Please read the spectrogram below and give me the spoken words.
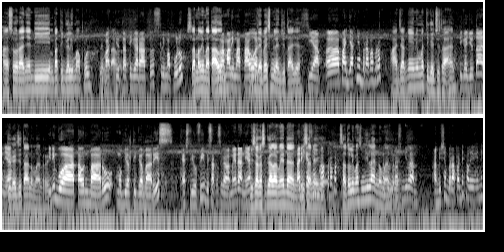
Angsurannya di 4350 5 4 tahun. juta 350 Selama 5 tahun. selama 5 tahun. DP 9 juta aja. Siap. Eh, pajaknya berapa, Bro? Pajaknya ini mah 3 jutaan. 3 jutaan ya. 3 jutaan Om Andre. Ini buat tahun baru, mobil 3 baris, SUV bisa ke segala medan ya. Bisa ke segala medan, Tadi bisa nego. berapa? 159 Om Andre. 159. Habisnya berapa deh kalau yang ini?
